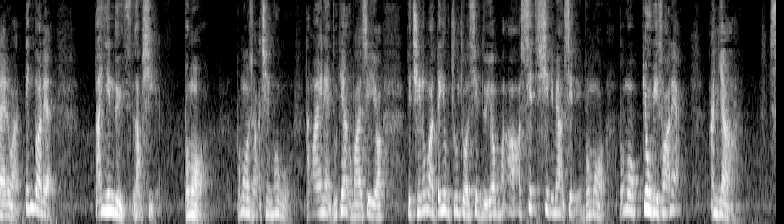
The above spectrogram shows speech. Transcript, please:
လိုင်းတော့တင်းသွားတဲ့တိုင်းရင်းတွေလောက်ရှိတယ်ဘမောဘမောဆိုအချင်းမဟုတ်ဘူးတမိုင်းနဲ့ဒုတိယကမ္ဘာစစ်ရောတချင်တော့ကတရုတ်ကျူးကျော်စစ်တွေရောမအာစစ်ရှိတယ်များစစ်တယ်ဘမောဘမောပြိုပြီးဆိုတာနဲ့အညာစ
